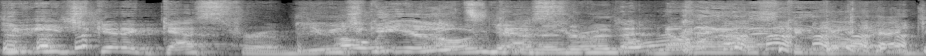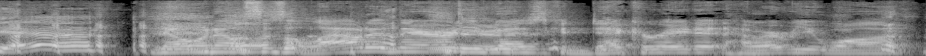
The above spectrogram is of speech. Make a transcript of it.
you each get a guest room. You each Oh, get your each own get an guest room individual that no one else can go in. Heck yeah. No one else is allowed in there. You Dude. guys can decorate it however you want.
